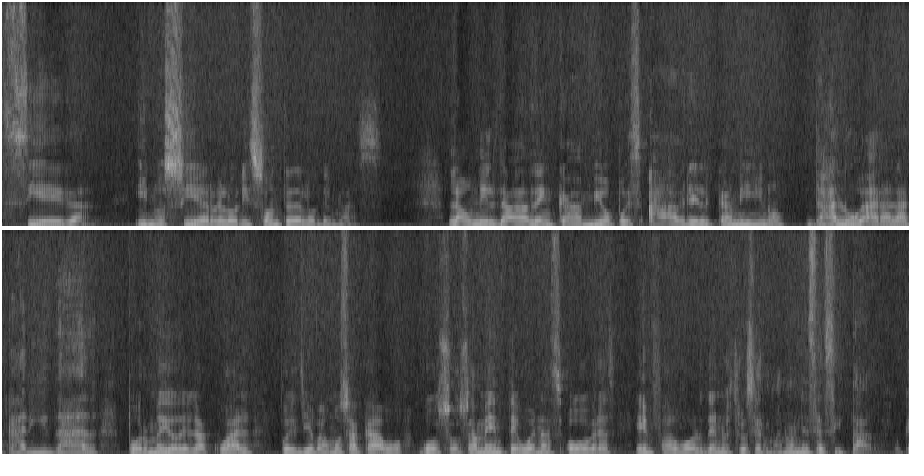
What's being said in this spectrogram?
ciega y nos cierra el horizonte de los demás. La humildad, en cambio, pues abre el camino, da lugar a la caridad, por medio de la cual pues llevamos a cabo gozosamente buenas obras en favor de nuestros hermanos necesitados, ¿ok?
